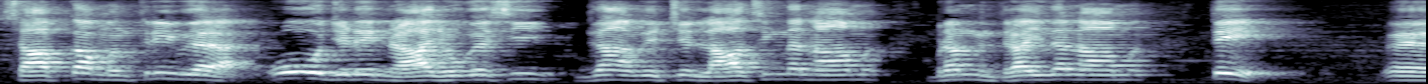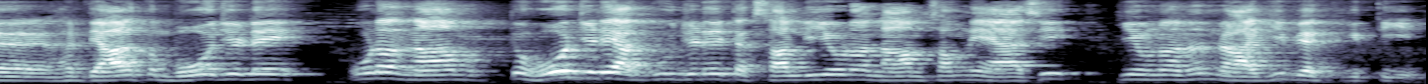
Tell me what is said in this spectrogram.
ਸਾਬਕਾ ਮੰਤਰੀ ਵਗੈਰਾ, ਉਹ ਜਿਹੜੇ ਨਾਰਾਜ਼ ਹੋ ਗਏ ਸੀ। ਜਿਨ੍ਹਾਂ ਵਿੱਚ ਲਾਲ ਸਿੰਘ ਦਾ ਨਾਮ, ਬ੍ਰਹਮਿੰਦਰਾ ਜੀ ਦਾ ਨਾਮ ਤੇ ਹਰਦਿਆਲ ਕੰਬੋਜ ਜਿਹੜੇ ਉਹਨਾਂ ਦਾ ਨਾਮ ਤੇ ਹੋਰ ਜਿਹੜੇ ਆਗੂ, ਜਿਹੜੇ ਟਕਸਾਲੀ ਉਹਨਾਂ ਦਾ ਨਾਮ ਸਾਹਮਣੇ ਆਇਆ ਸੀ ਕਿ ਉਹਨਾਂ ਨੇ ਨਾਰਾਜ਼ਗੀ ਵਿਅਕਤ ਕੀਤੀ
